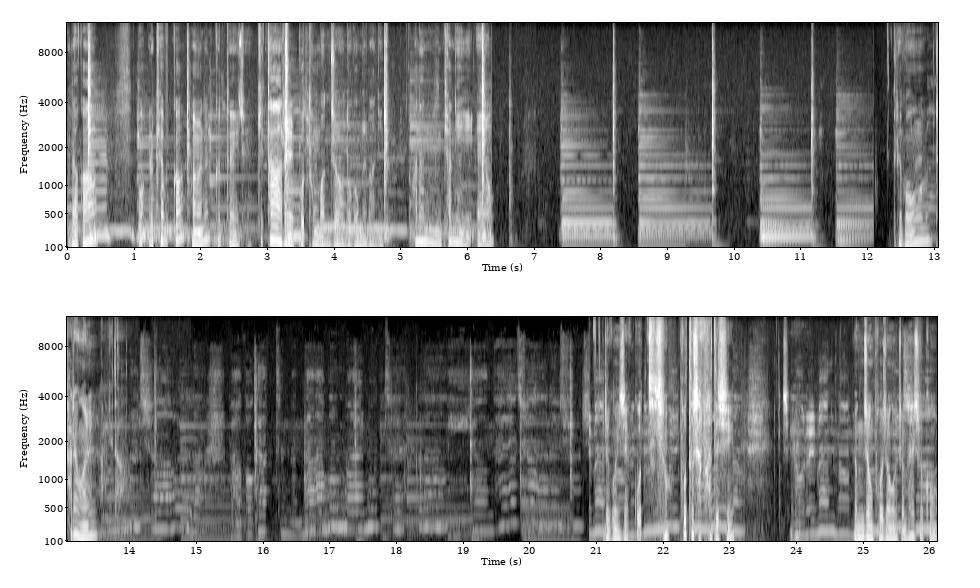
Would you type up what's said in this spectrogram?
하다가 어 이렇게 해볼까 하면은 그때 이제 기타를 보통 먼저 녹음을 많이 하는 편이에요. 그리고 촬영을 합니다. 그리고 이제 꽃이죠. 포토샵 하듯이 명정 보정을 좀 해주고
